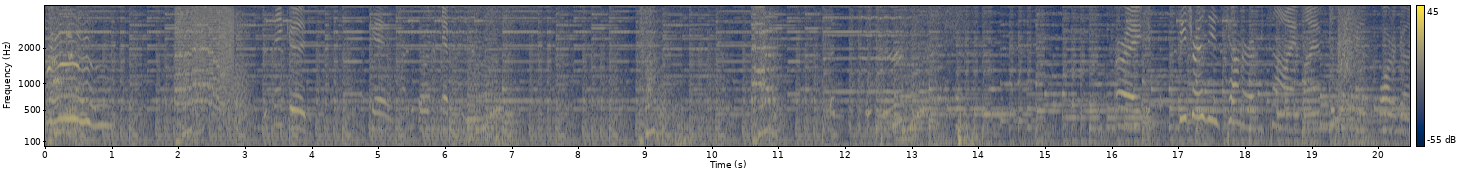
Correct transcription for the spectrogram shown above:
rude? This ain't good. Okay, time to go to Neptune. He tries to use counter every time, I'm just gonna use water gun.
